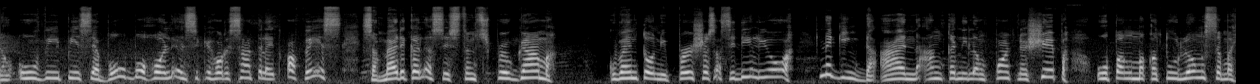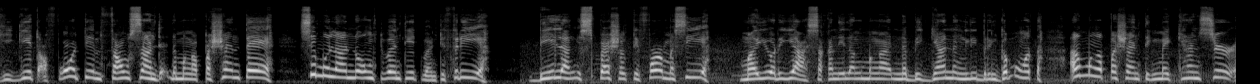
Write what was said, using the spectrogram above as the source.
ng OVP Cebu, Bohol and Siquijor Satellite Office sa Medical Assistance Program. Kwento ni Persius Asidilio, naging daan ang kanilang partnership upang makatulong sa mahigit 14,000 na mga pasyente simula noong 2023. Bilang specialty pharmacy, mayorya sa kanilang mga nabigyan ng libreng gamot ang mga pasyenteng may cancer,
